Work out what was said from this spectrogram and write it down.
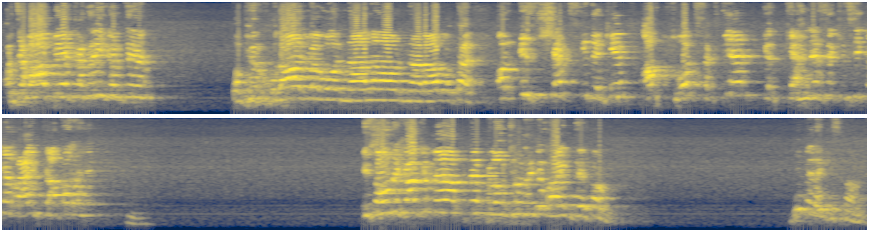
اور جب آپ بے قدری کرتے ہیں، تو پھر خدا جو ہے وہ نالا اور ناراض ہوتا ہے۔ اور اس شخص کی دیکھیے، آپ سوچ سکتے ہیں کہ کہنے سے کسی کا رائٹ جاتا رہے۔ عیساؤ نے کہا کہ میں اپنے پلوٹ ہونے کا رائٹ دیتا ہوں۔ یہ میرا کس کام ہے؟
